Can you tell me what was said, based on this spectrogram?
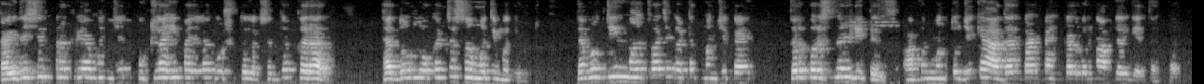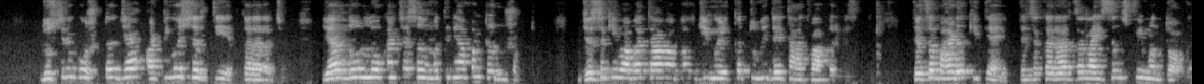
कायदेशीर प्रक्रिया म्हणजे कुठलाही पहिला गोष्ट लक्षात घ्या करार. ह्या दोन लोकांच्या सहमतीमध्ये होतो. त्यामुळे तीन महत्त्वाचे घटक म्हणजे काय? तर पर्सनल डिटेल्स आपण म्हणतो जे काय आधार कार्ड पॅन कार्डवरून आपल्याला घेता येतात. दुसरी गोष्ट ज्या अटी व शर्ती आहेत कराराच्या या दोन लोकांच्या सहमतीने आपण ठरवू शकतो. जसं की बाबा त्या बाबा जी मिळकत तुम्ही देत आहात वापरण्यासाठी. त्याचं भाडं किती आहे? त्याचं करारचा लायसन्स फी म्हणतो आपण.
